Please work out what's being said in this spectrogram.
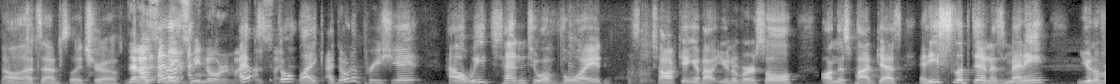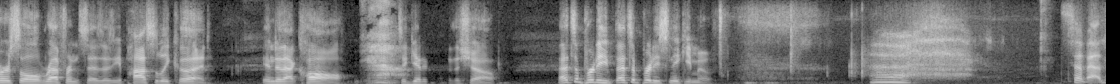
No, that's absolutely true. That also I- makes I- me Norm. I I've also decided. don't like. I don't appreciate how we tend to avoid talking about Universal on this podcast, and he slipped in as many Universal references as he possibly could into that call Yeah. to get into the show. That's a pretty. That's a pretty sneaky move. so bad.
